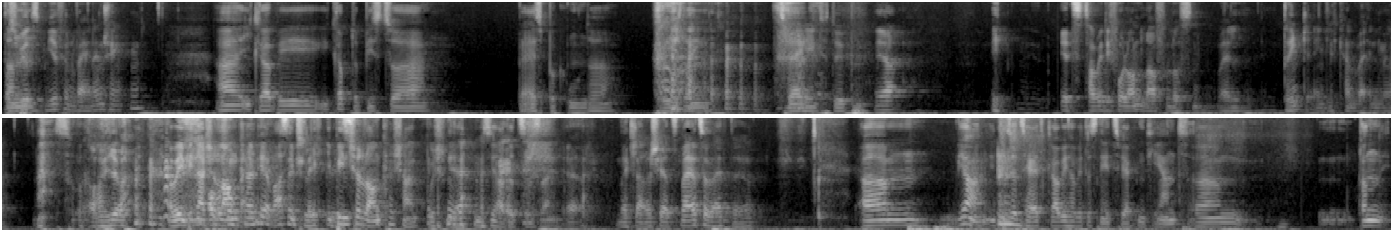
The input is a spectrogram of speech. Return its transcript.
Dann, Was würdest du mir für einen Wein einschenken? Äh, ich glaube, ich, ich glaub, du bist so ein Weißburgunder, Riesling, Zweigelt-Typ. Ja. Ich, jetzt habe ich die voll anlaufen lassen, weil ich trinke eigentlich keinen Wein mehr. So. Aber ja. Aber ich bin auch schon lange. Her was nicht schlecht. Ich bin schon lange kein Schankbusch mehr, muss ich auch dazu sagen. Ja, ein kleiner Scherz. Naja, so weiter, ja. Ähm, ja, in dieser Zeit, glaube ich, habe ich das Netzwerken gelernt. Ähm, dann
